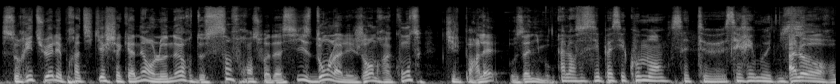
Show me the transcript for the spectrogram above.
ce rituel est pratiqué chaque année en l'honneur de Saint François d'Assise, dont la légende raconte qu'il parlait aux animaux. Alors, ça s'est passé comment, cette euh, cérémonie? Alors,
